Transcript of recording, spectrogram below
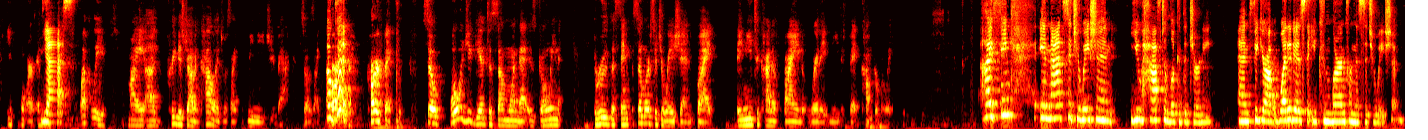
anymore. And yes. Luckily, my uh, previous job in college was like, we need you back. So I was like, oh, good. Perfect. So, what would you give to someone that is going through the same similar situation, but they need to kind of find where they need to fit comfortably? I think in that situation, you have to look at the journey and figure out what it is that you can learn from the situation.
